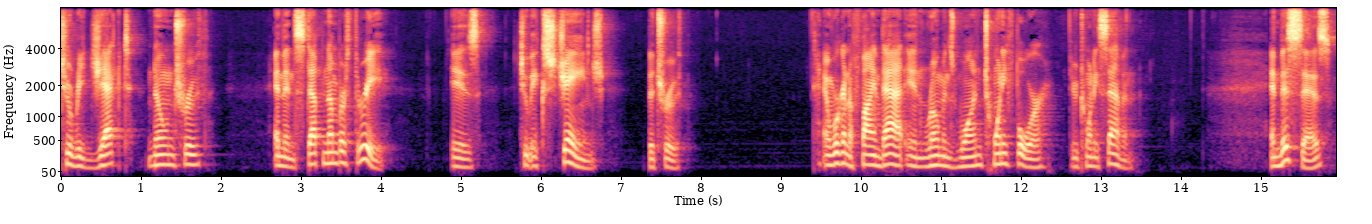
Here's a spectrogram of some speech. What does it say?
to reject known truth. And then step number three is to exchange the truth. And we're going to find that in Romans 1 24 through 27. And this says,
